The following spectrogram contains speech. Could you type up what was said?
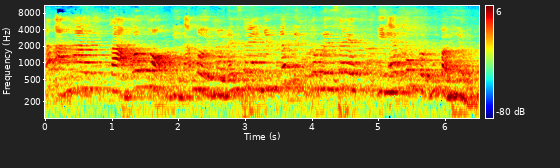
Đáp án 2 Cảm ơn họ vì đã mời ngồi lên xe Nhưng nhất định không lên xe Vì em không đội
